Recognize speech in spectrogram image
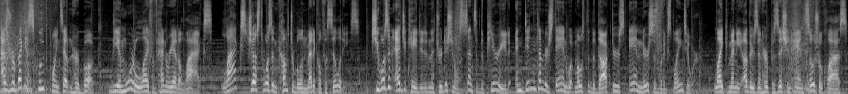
As Rebecca Skloot points out in her book, The Immortal Life of Henrietta Lacks, Lacks just wasn't comfortable in medical facilities. She wasn't educated in the traditional sense of the period and didn't understand what most of the doctors and nurses would explain to her. Like many others in her position and social class,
